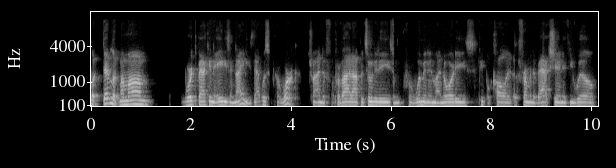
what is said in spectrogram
But that look, my mom worked back in the 80s and 90s. That was her work trying to provide opportunities for women and minorities. People call it affirmative action, if you will,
